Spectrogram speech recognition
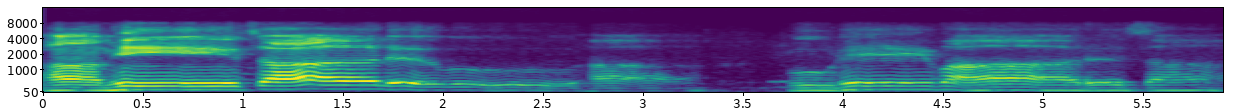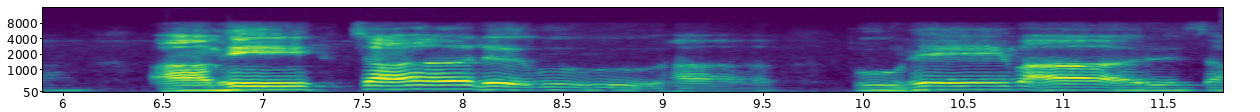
आम्ही चालवू हा पुढे वारसा. आम्ही चालवू हा पुढे वारसा.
